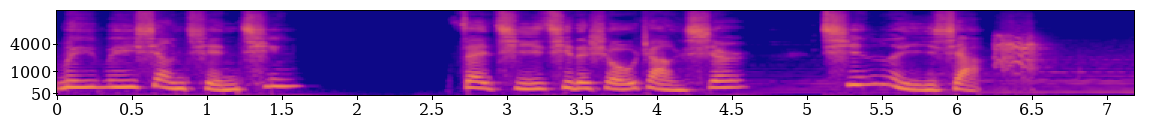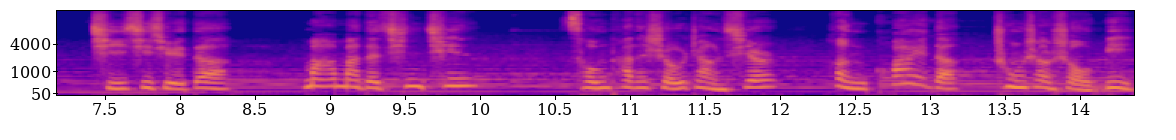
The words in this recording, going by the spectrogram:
微微向前倾，在琪琪的手掌心儿。亲了一下，琪琪觉得妈妈的亲亲从他的手掌心儿很快的冲上手臂，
